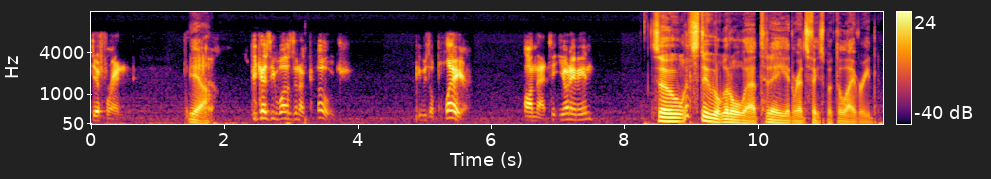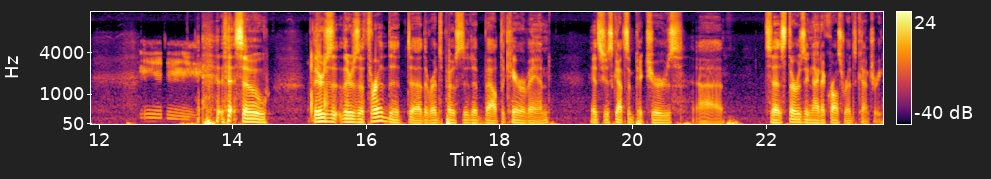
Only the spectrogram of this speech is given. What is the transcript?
different yeah. Because he wasn't a coach; he was a player on that team. You know what I mean? So let's do a little uh, today in Red's Facebook, the live read. so there's there's a thread that uh, the Reds posted about the caravan. It's just got some pictures. Uh, it says Thursday night across Reds country.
